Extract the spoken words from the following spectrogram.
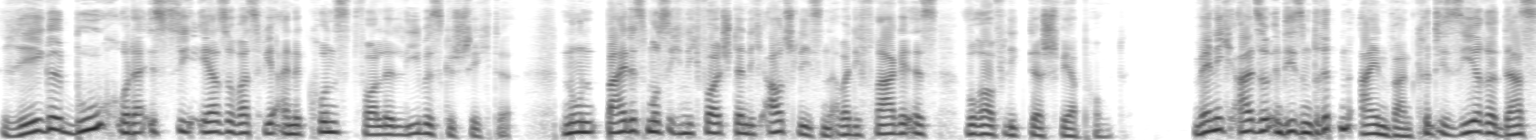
Regelbuch oder ist sie eher sowas wie eine kunstvolle Liebesgeschichte? Nun, beides muss ich nicht vollständig ausschließen, aber die Frage ist, worauf liegt der Schwerpunkt? Wenn ich also in diesem dritten Einwand kritisiere, dass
